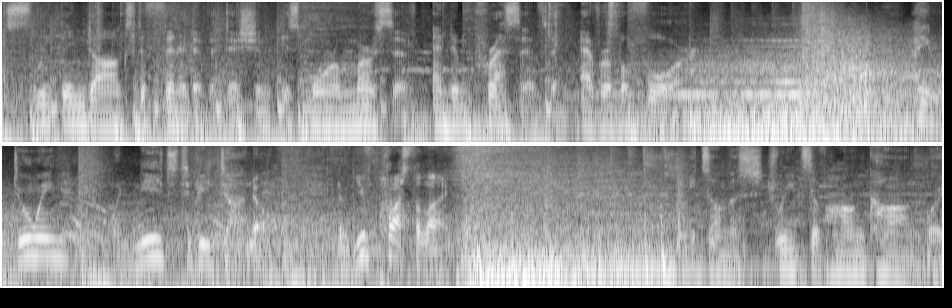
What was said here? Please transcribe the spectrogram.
Sleeping Dogs Definitive Edition is more immersive and impressive than ever before. I am doing what needs to be done. No, no, you've crossed the line. It's on the streets of Hong Kong where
